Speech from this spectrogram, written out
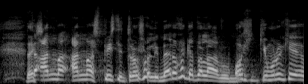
αν, μα- αν μας πεις τι τρως όλη μέρα, θα καταλάβουμε. Όχι, και μόνο και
